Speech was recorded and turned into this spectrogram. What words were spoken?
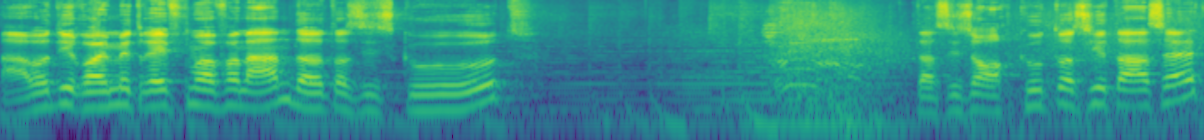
Aber die Räume treffen aufeinander, das ist gut. Das ist auch gut, dass ihr da seid.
